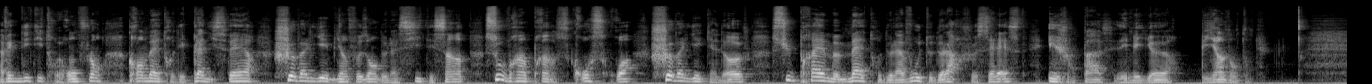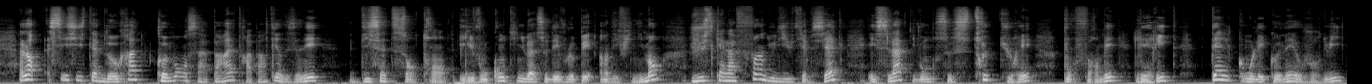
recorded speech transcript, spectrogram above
avec des titres ronflants, grand maître des planisphères, chevalier bienfaisant de la cité sainte, souverain prince grosse-croix, chevalier kadosh, suprême maître de la voûte de l'arche céleste, et j'en passe des meilleurs, bien entendu. Alors, ces systèmes de grade commencent à apparaître à partir des années 1730. ils vont continuer à se développer indéfiniment jusqu'à la fin du XVIIIe siècle, et c'est là qu'ils vont se structurer pour former les rites tels qu'on les connaît aujourd'hui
